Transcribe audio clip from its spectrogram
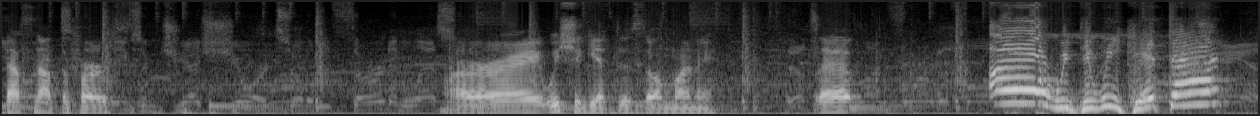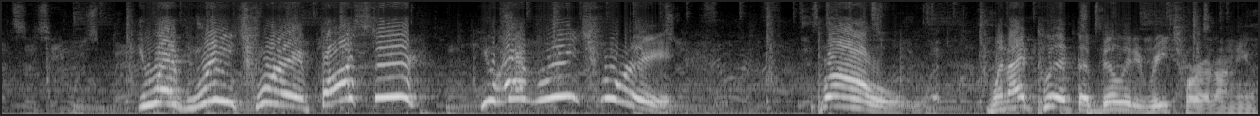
That's not the first. Alright, we should get this though, money. Yep. Oh, we did we get that? You have reach for it, Foster! You have reach for it! Bro, when I put the ability reach for it on you,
